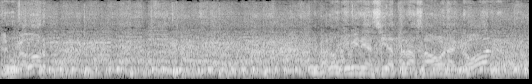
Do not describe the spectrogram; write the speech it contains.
El jugador. El balón que viene hacia atrás ahora con.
